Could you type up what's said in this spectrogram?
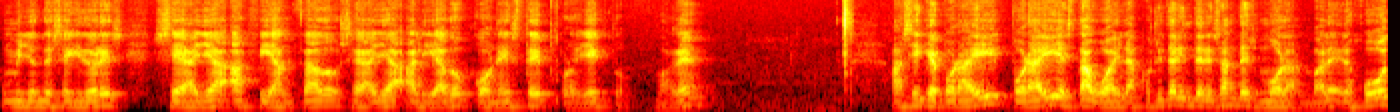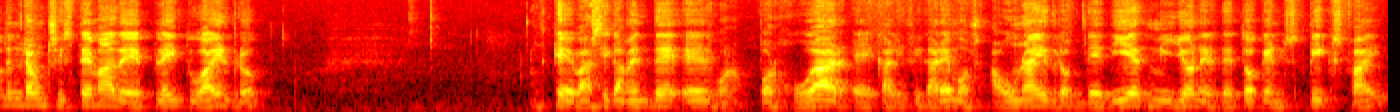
un millón de seguidores se haya afianzado, se haya aliado con este proyecto, ¿vale? Así que por ahí, por ahí está guay, las cositas interesantes molan, ¿vale? El juego tendrá un sistema de play to airdrop, que básicamente es, bueno, por jugar eh, calificaremos a un airdrop de 10 millones de tokens PixFi,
